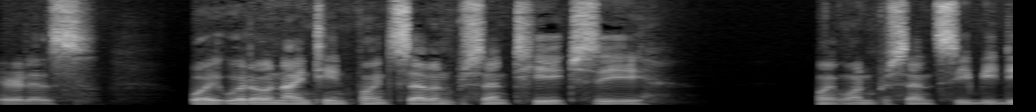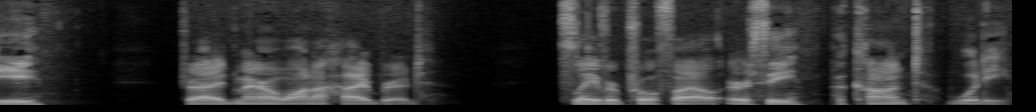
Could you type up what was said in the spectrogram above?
Here it is. White Widow, 19.7% THC, 0.1% CBD, dried marijuana hybrid. Flavor profile earthy, piquant, woody.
